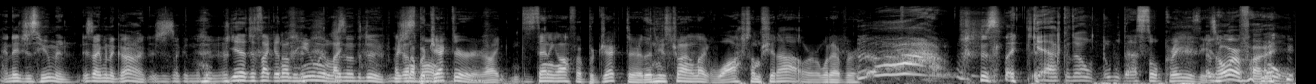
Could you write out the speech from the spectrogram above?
and they're just human. It's not even a god. It's just like another. Yeah, just like another human, like another dude. like on a projector, like standing off a projector. Then he's trying to like wash some shit out or whatever. Ah! it's like yeah, cause oh, dude, that's so crazy. that's horrifying. Whoa.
